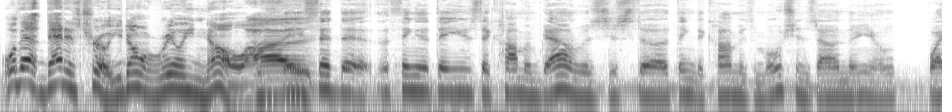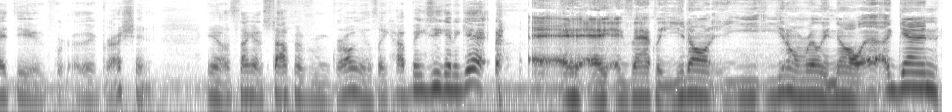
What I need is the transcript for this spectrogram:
Well, that that is true. You don't really know. Uh, they said that the thing that they used to calm him down was just a thing to calm his emotions down. The you know, quiet the, the aggression. You know, it's not going to stop him from growing. It's like, how big's he going to get? Exactly. You don't you, you don't really know. Again,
